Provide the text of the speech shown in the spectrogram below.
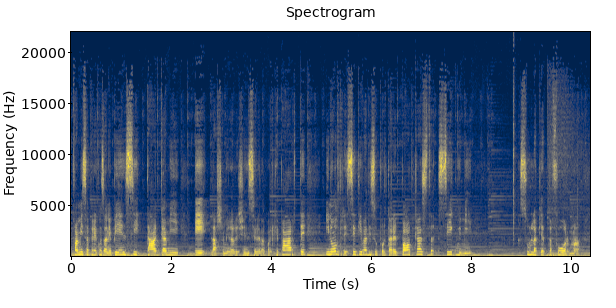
Fammi sapere cosa ne pensi, taggami e lasciami una recensione da qualche parte. Inoltre, se ti va di supportare il podcast, seguimi sulla piattaforma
